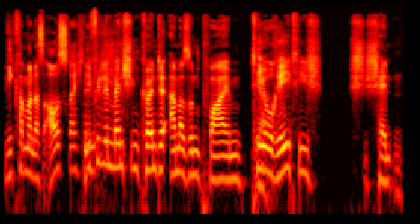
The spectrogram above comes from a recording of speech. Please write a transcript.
Wie kann man das ausrechnen? Wie viele Menschen könnte Amazon Prime theoretisch sch- schänden?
